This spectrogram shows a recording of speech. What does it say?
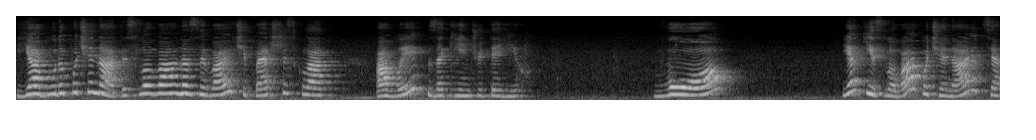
Я буду починати слова, називаючи перший склад, а ви закінчуйте їх. Во. Які слова починаються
